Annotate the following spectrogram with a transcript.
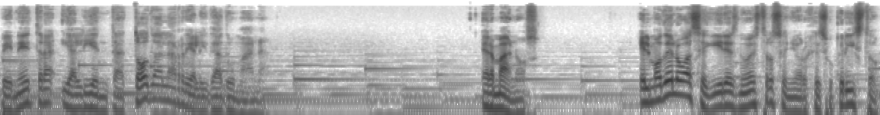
penetra y alienta toda la realidad humana. Hermanos, el modelo a seguir es nuestro Señor Jesucristo.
